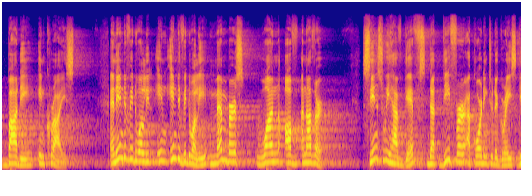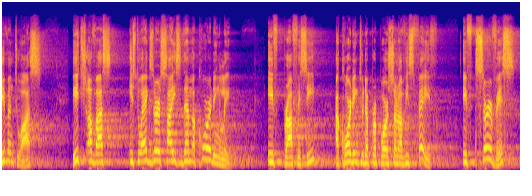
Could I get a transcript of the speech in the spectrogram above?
body in Christ, and individually, individually members one of another. Since we have gifts that differ according to the grace given to us, each of us is to exercise them accordingly. If prophecy, according to the proportion of his faith. If service,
